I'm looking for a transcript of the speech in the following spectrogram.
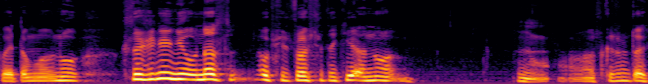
Поэтому, ну, к сожалению, у нас общество все-таки, оно, ну, скажем так,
